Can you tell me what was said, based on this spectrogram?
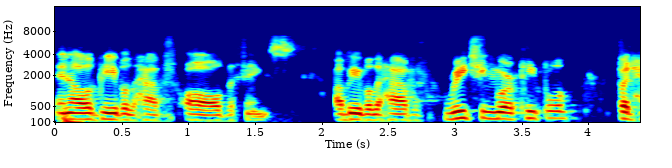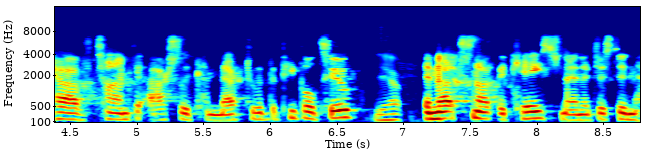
And I'll be able to have all the things. I'll be able to have reaching more people, but have time to actually connect with the people too yep and that's not the case man it just didn't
